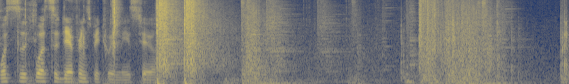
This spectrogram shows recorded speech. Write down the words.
What's the what's the difference between these two? A,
